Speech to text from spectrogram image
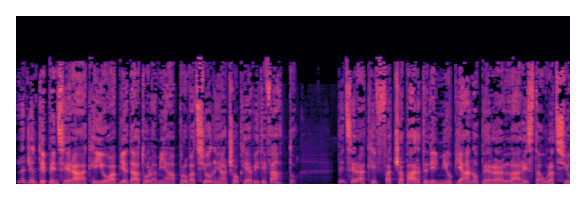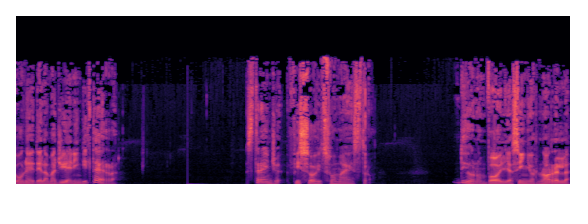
La gente penserà che io abbia dato la mia approvazione a ciò che avete fatto. Penserà che faccia parte del mio piano per la restaurazione della magia in Inghilterra. Strange fissò il suo maestro. Dio non voglia, signor Norrell,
